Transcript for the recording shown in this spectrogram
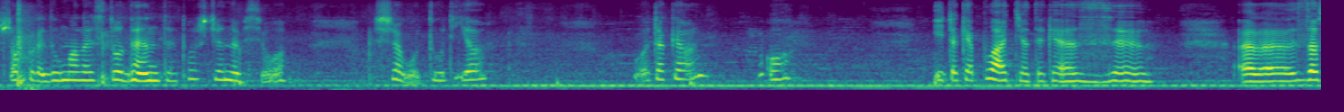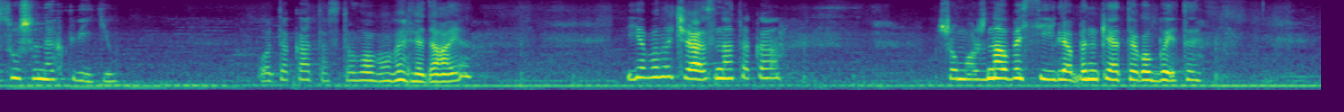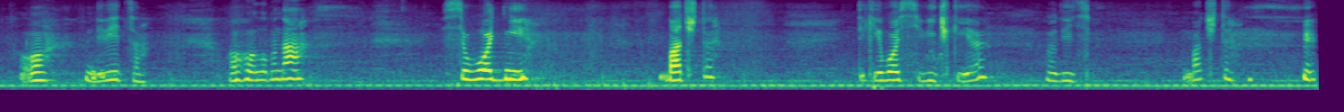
що придумали студенти, то ще не все. Ще отут є. Отаке. О. І таке плаття таке з е, засушених квітів. Отака та столова виглядає. Є величезна така, що можна весілля, бенкети робити. О, дивіться, головна сьогодні, бачите, такі ось свічки є. Дивіться, бачите?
